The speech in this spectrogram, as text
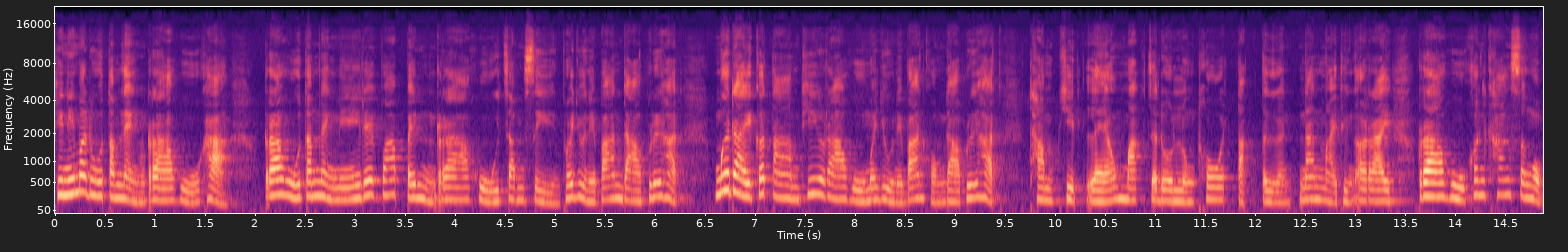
ทีนี้มาดูตำแหน่งราหูค่ะ ราหูตำแหน่งนี้เรียกว่าเป็นราหูจำศีลเพราะอยู่ในบ้านดาวพฤหัส เมื่อใดก็ตามที่ราหูมาอยู่ในบ้านของดาวพฤหัสทำผิดแล้วมักจะโดนลงโทษตักเตือน นั่นหมายถึงอะไร ราหูค่อนข้างสงบ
